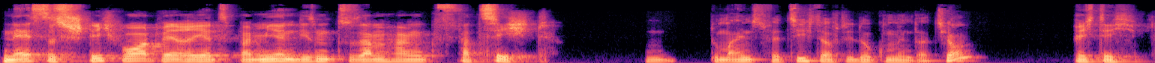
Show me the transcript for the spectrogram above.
Nächstes Stichwort wäre jetzt bei mir in diesem Zusammenhang Verzicht. Du meinst Verzicht auf die Dokumentation? Richtig.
